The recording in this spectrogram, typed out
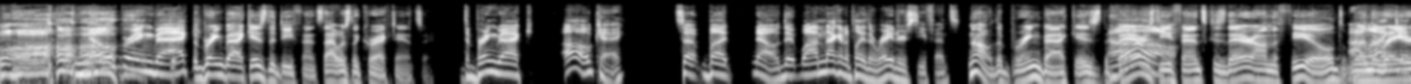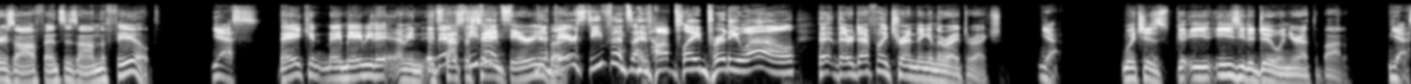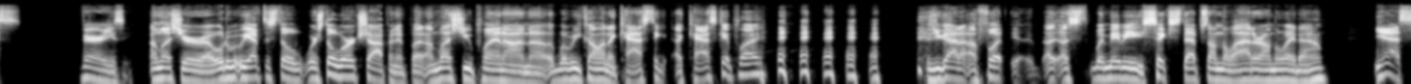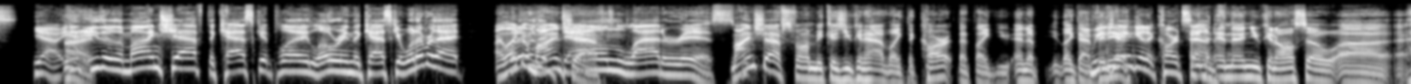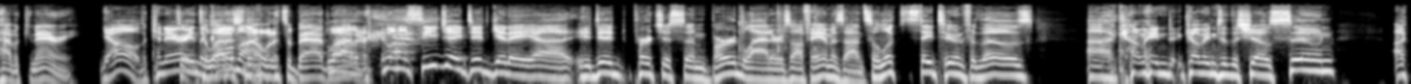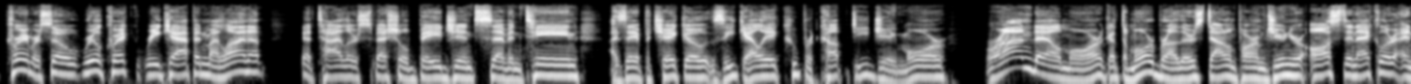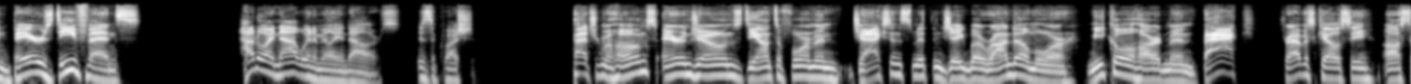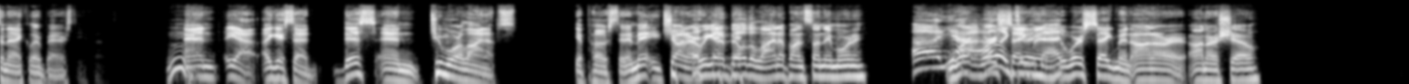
Whoa. No bring back. The bring back is the defense. That was the correct answer. The bring back. Oh, okay. So, but no, the, well, I'm not going to play the Raiders defense. No, the bring back is the Bears Oh. defense because they're on the field when like the it. Raiders offense is on the field. Yes. They can maybe they. I mean, The it's not Bears the same theory, The but Bears defense, I thought, played pretty well. they- they're definitely trending in the right direction. Yeah. which is e- easy to do when you're at the bottom. Yes. Very easy. Unless you're, uh, we have to still, we're still workshopping it, but unless you plan on, uh, what are we calling a casket, a casket play? Because you got a, a foot, a, a well, maybe six steps on the ladder on the way down. yes. Yeah. e- right. Either the mine shaft, the casket play, lowering the casket, whatever that, I like a mine shaft. down ladder is. Mine shaft's fun because you can have like the cart that like you end up like that we video, can get a cart sound. and, and then you can also uh, have a canary Yo, the canary to, in the to coal let us mine. know when it's a bad well, ladder. well, CJ did get a uh he did purchase some bird ladders off Amazon. So look, stay tuned for those uh coming coming to the show soon. Uh Kramer, so real quick, recapping my lineup. Got Tyler Special Bagent 17, Isaiah Pacheco, Zeke Elliott, Cooper Kupp, DJ Moore, Rondale Moore, got the Moore brothers, Donald Parham Jr., Austin Ekeler, and Bears defense. How do I not win a million dollars? Is the question. Patrick Mahomes, Aaron Jones, D'Onta Foreman, Jackson Smith and Jigba, Rondale Moore, Mecole Hardman, back, Travis Kelce, Austin Ekeler, Bears defense. Hmm. And yeah, like I said, this and two more lineups get posted. And may, Sean, are we going to build a lineup on Sunday morning? Uh, yeah, Wor- I like segment, doing that. The worst segment on our on our show.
